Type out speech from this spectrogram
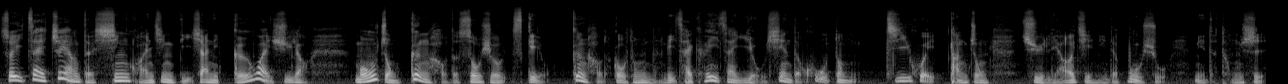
所以在这样的新环境底下，你格外需要某种更好的 social skill，更好的沟通能力，才可以在有限的互动。机会当中去了解你的部署、你的同事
